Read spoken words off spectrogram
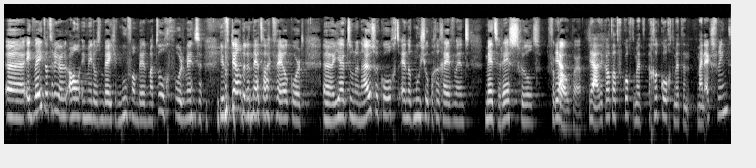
Eh, ik weet dat er al inmiddels een beetje moe van bent, maar toch voor de mensen. Je vertelde het net al even heel kort. Eh, je hebt toen een huis gekocht en dat moest je op een gegeven moment met restschuld verkopen. Ja, ik had dat verkocht met, gekocht met een, mijn ex-vriend.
